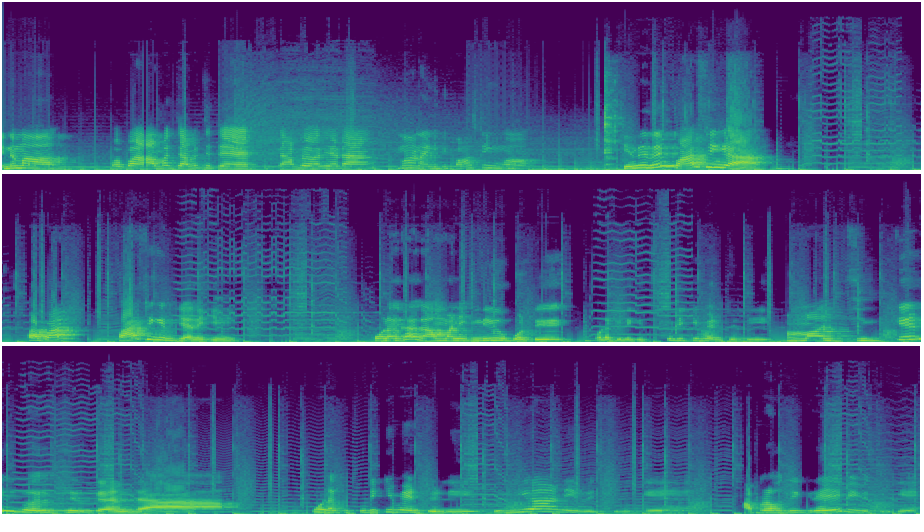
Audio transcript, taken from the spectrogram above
என்னம்மா? பாப்பா அம்மா சமைச்சிட்டேன். சாப்பிட வரையாடா. அம்மா நான் இன்னைக்கு பாஸ்டிங்மா என்னது? பாஸ்டிங்கா பாப்பா பாஸ்டிங் இருக்கியா இன்னைக்கு? உனக்காக அம்மா இன்னைக்கு லீவு போட்டு உனக்கு இன்னைக்கு பிடிக்குமேன்னு சொல்லி அம்மா சிக்கன் பொரிச்சிருக்கேன்டா. உனக்கு பிடிக்குமேன்னு சொல்லி பிரியாணி வச்சுருக்கேன். அப்புறம் வந்து கிரேவி வச்சுருக்கேன்.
